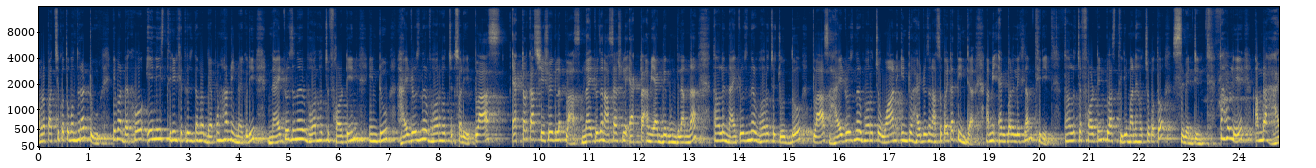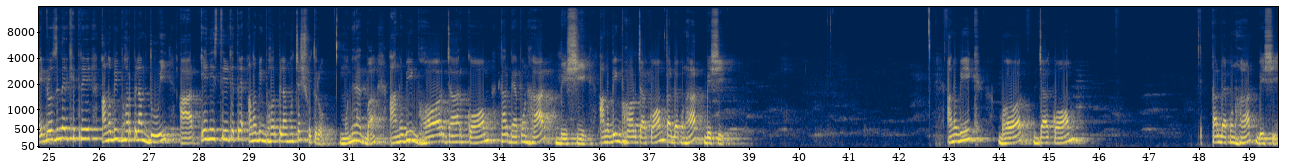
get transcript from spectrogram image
আমরা পাচ্ছি কত বন্ধুরা? টু। এবার দেখো, এন এইচ থ্রির ক্ষেত্রে যদি আমরা ব্যাপন হার নির্ণয় করি, নাইট্রোজেনের ভর হচ্ছে ফরটিন ইন্টু হাইড্রোজেনের ভর হচ্ছে সরি প্লাস একটার কাজ শেষ হয়ে গেলে প্লাস নাইট্রোজেন আছে আসলে একটা, আমি এক দিয়ে গুণ দিলাম না। তাহলে নাইট্রোজেনের ভর হচ্ছে চোদ্দ প্লাস হাইড্রোজেনের ভর হচ্ছে ওয়ান ইন্টু হাইড্রোজেন আছে কয়টা? তিনটা। আমি একবারে লিখলাম থ্রি তাহলে হচ্ছে ফোরটিন প্লাস থ্রি মানে হচ্ছে কত? সেভেন্টিন তাহলে আমরা হাইড্রোজেনের ক্ষেত্রে আণবিক ভর পেলাম দুই আর এনএস থ্রির ক্ষেত্রে আণবিক ভর পেলাম হচ্ছে সতেরো। মনে রাখবা, আণবিক ভর যার কম, তার ব্যাপন হার বেশি। আণবিক ভর যার কম, তার ব্যাপন হার বেশি। আণবিক ভর যা কম, তার ব্যাপন হার বেশি।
